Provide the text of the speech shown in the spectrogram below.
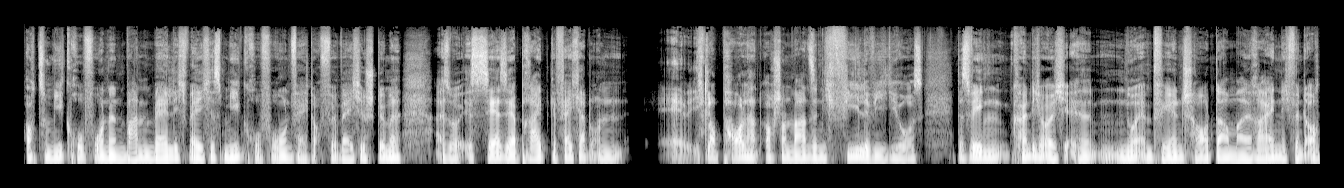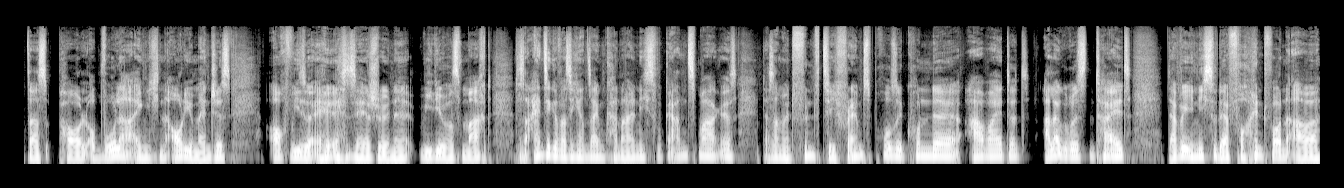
Auch zu Mikrofonen, wann wähle ich welches Mikrofon, vielleicht auch für welche Stimme. Also ist sehr, sehr breit gefächert und ich glaube, Paul hat auch schon wahnsinnig viele Videos. Deswegen könnte ich euch äh, nur empfehlen, schaut da mal rein. Ich finde auch, dass Paul, obwohl er eigentlich ein Audiomensch ist, auch visuell sehr schöne Videos macht. Das Einzige, was ich an seinem Kanal nicht so ganz mag, ist, dass er mit 50 Frames pro Sekunde arbeitet, allergrößtenteils. Da bin ich nicht so der Freund von, aber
